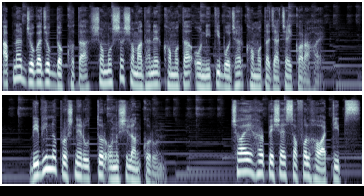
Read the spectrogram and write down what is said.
আপনার যোগাযোগ দক্ষতা, সমস্যা সমাধানের ক্ষমতা ও নীতি বোঝার ক্ষমতা যাচাই করা হয়। বিভিন্ন প্রশ্নের উত্তর অনুশীলন করুন। ছয়, হর পেশায় সফল হওয়ার টিপস।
